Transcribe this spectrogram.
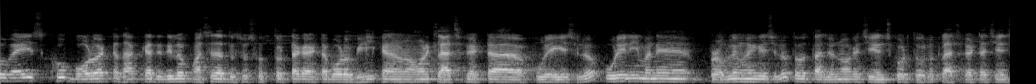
তো গাইস খুব বড় একটা ধাক্কা দিয়ে দিল। পাঁচ হাজার দুশো সত্তর টাকা একটা বড় বিল কারণ আমার ক্লাচ প্লেটটা পুড়ে গেছিল। পুড়েনি মানে প্রবলেম হয়ে গেছিল, তো তার জন্য আমাকে চেঞ্জ করতে হলো। ক্লাচ প্লেটটা চেঞ্জ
